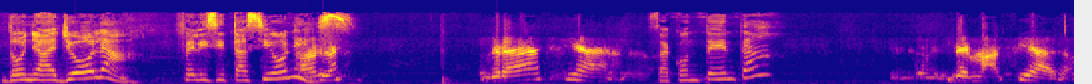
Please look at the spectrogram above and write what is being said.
Doña Yola, felicitaciones. Hola. Gracias, ¿Está contenta? demasiado.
